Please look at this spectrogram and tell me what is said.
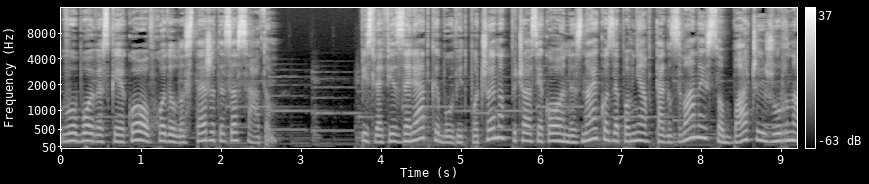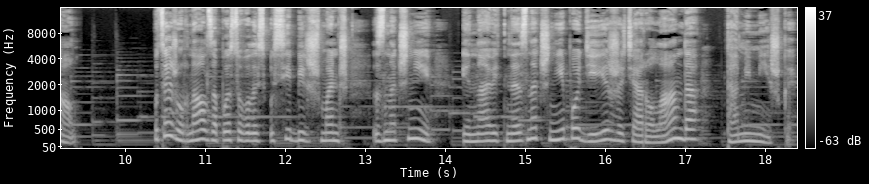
в обов'язки якого входило стежити за садом. Після фіззарядки був відпочинок, під час якого Незнайко заповняв так званий собачий журнал. У цей журнал записувались усі більш-менш значні і навіть незначні події життя Роланда та мімішки.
